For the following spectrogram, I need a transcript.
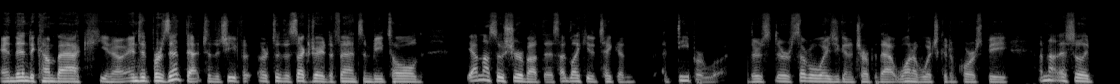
And then to come back, you know, and to present that to the chief or to the secretary of defense and be told, yeah, I'm not so sure about this. I'd like you to take a, a deeper look. There's there are several ways you can interpret that. One of which could, of course, be I'm not necessarily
